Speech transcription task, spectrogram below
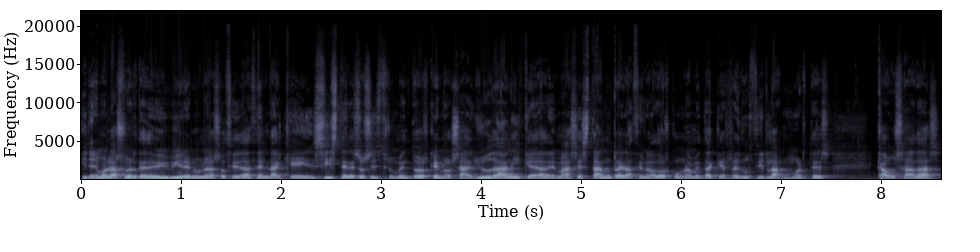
y tenemos la suerte de vivir en una sociedad en la que existen esos instrumentos que nos ayudan y que además están relacionados con una meta que es reducir las muertes causadas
